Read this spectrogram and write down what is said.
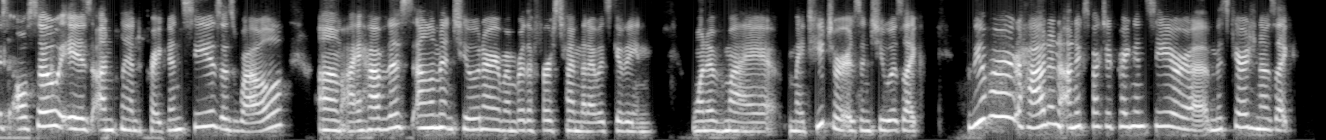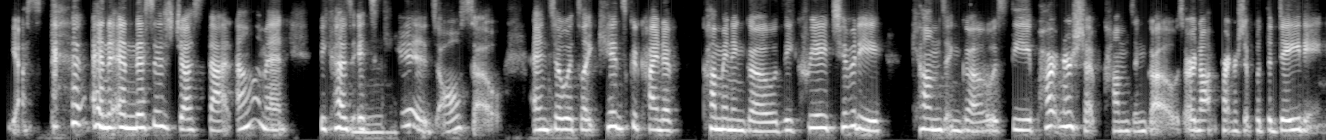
this also is unplanned pregnancies as well. Um, i have this element too and i remember the first time that i was giving one of my my teachers and she was like have you ever had an unexpected pregnancy or a miscarriage? And I was like, yes. and and this is just that element because it's mm. kids also. And so it's like kids could kind of come in and go. The creativity comes and goes. The partnership comes and goes, or not partnership, but the dating.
